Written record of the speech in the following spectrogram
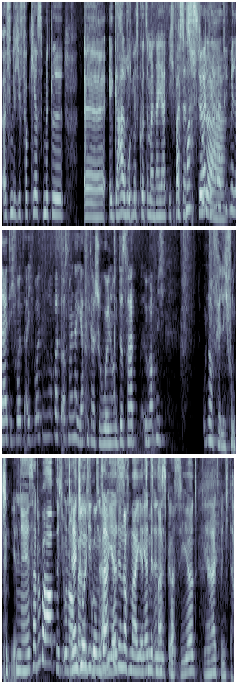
öffentliche Verkehrsmittel, äh, egal wo. ich muss kurz in meiner Jacke. Ich Was weiß, das machst du stört. da? Ja, tut mir leid. Ich wollte, ich wollte nur was aus meiner Jackentasche holen und das hat überhaupt nicht unauffällig funktioniert. Nee, es hat überhaupt nicht unauffällig Entschuldigung, funktioniert. sag bitte noch mal jetzt mit ist Maske. Es passiert. Ja, jetzt bin ich da.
